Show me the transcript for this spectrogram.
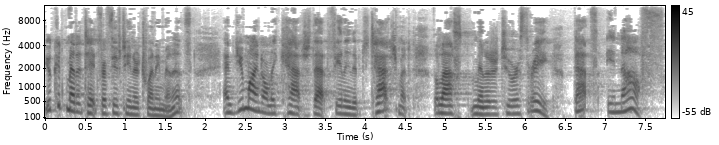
You could meditate for 15 or 20 minutes and you might only catch that feeling of detachment the last minute or two or three. That's enough.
